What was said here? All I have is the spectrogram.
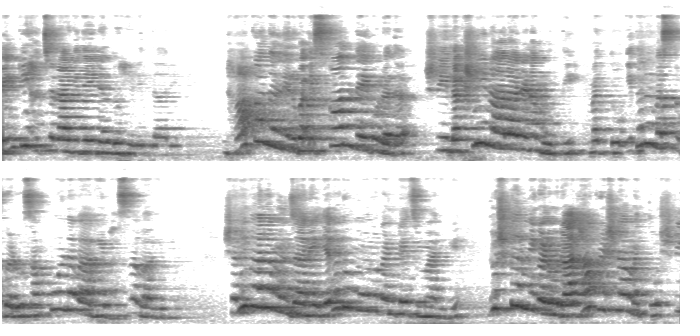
ಬೆಂಕಿ ಹಚ್ಚಲಾಗಿದೆ ಎಂದು ಹೇಳಿದ್ದಾರೆ ಢಾಕಾದಲ್ಲಿರುವ ಇಸ್ಕಾನ್ ದೇಗುಲದ ಶ್ರೀ ಲಕ್ಷ್ಮೀನಾರಾಯಣ ಮೂರ್ತಿ ಮತ್ತು ಇತರ ವಸ್ತುಗಳು ಸಂಪೂರ್ಣವಾಗಿ ಭಸ್ಮವಾಗಿವೆ. ಶನಿವಾರ ಮುಂಜಾನೆ ಎರಡು ಮೂರು ಗಂಟೆ ಸುಮಾರಿಗೆ ದುಷ್ಕರ್ಮಿಗಳು ರಾಧಾಕೃಷ್ಣ ಮತ್ತು ಶ್ರೀ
